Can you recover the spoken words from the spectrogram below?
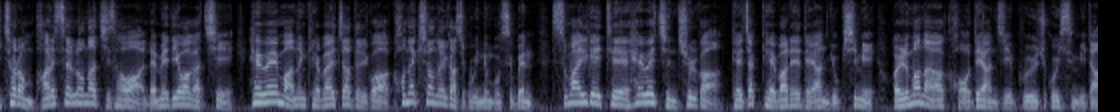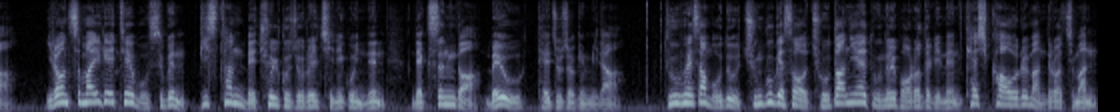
이처럼 바르셀로나 지사와 레메디와 같이 해외 많은 개발자들과 커넥션을 가지고 있는 모습은 스마일게이트의 해외 진출과 대작 개발에 대한 욕심이 얼마나 거대한지 보여주고 있습니다. 이런 스마일게이트의 모습은 비슷한 매출 구조를 지니고 있는 넥슨과 매우 대조적입니다 두 회사 모두 중국에서 조 단위의 돈을 벌어들이는 캐시카우를 만들었지만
